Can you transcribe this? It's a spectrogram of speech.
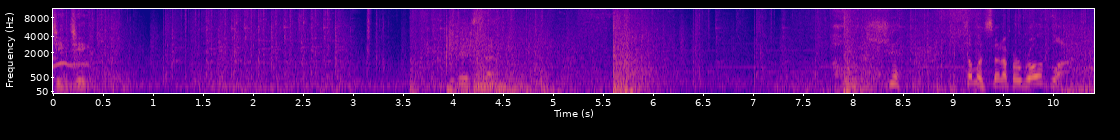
GG. Give me a sec. Holy shit! Someone set up a roadblock.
